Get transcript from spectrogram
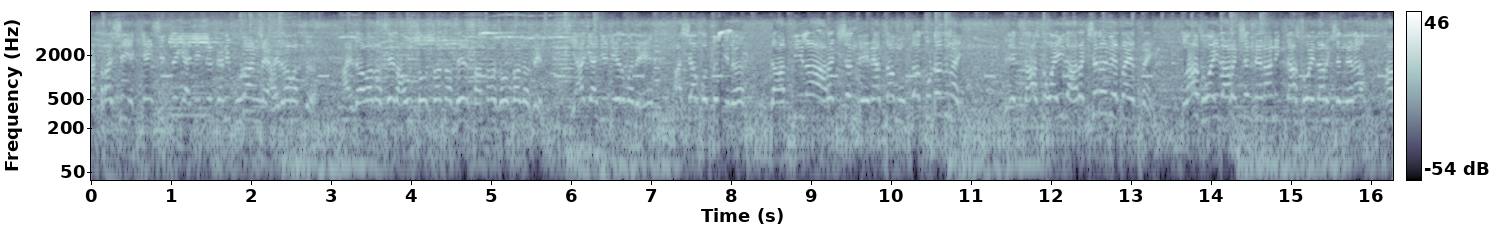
अठराशे एक्क्याऐंशीचं गॅजेटियर त्यांनी पुढं आणलं आहे हैदराबादचं. हैदराबाद असेल औंध संस्थान असेल सातारा संस्थान असेल या गॅजेटियरमध्ये अशा पद्धतीनं जातीला आरक्षण देण्याचा मुद्दा कुठंच नाही. म्हणजे कास्ट वाईज आरक्षणच देता येत नाही. क्लास वाईज आरक्षण देणं आणि कास्ट वाईज आरक्षण देणं हा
